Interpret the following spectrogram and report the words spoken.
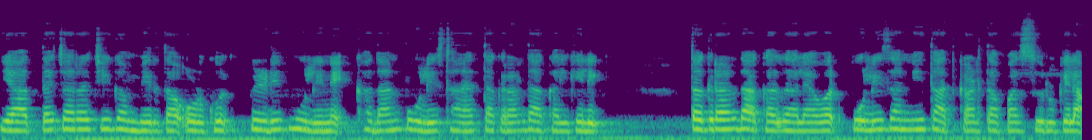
या अत्याचाराची गंभीरता ओळखून पीडित मुलीने खदान पोलीस ठाण्यात तक्रार दाखल केली. तक्रार दाखल झाल्यावर पोलिसांनी तात्काळ तपास सुरू केला.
